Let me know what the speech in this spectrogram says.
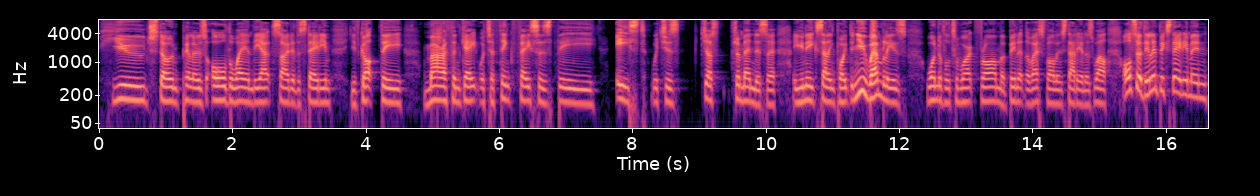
huge stone pillars all the way in the outside of the stadium. You've got the Marathon Gate, which I think faces the east, which is just tremendous, a, a, unique selling point. The new Wembley is wonderful to work from. I've been at the Westfalen Westfalenstadion as well. Also, the Olympic Stadium in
